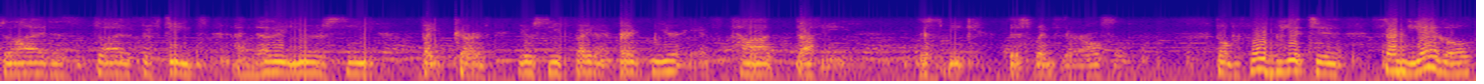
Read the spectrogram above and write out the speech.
July the July the fifteenth, another UFC fight card. UFC fighter Frank Mir against Todd Duffy this week, this Wednesday also. But before we get to San Diego,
